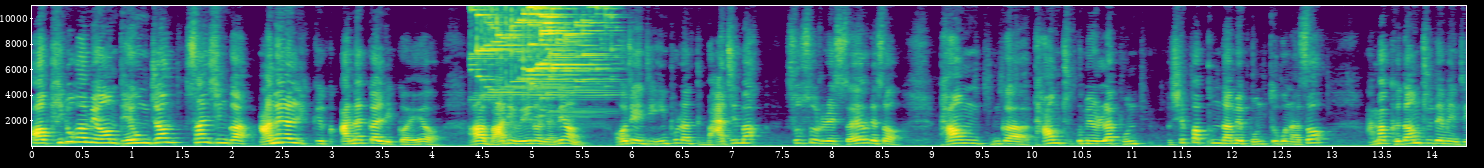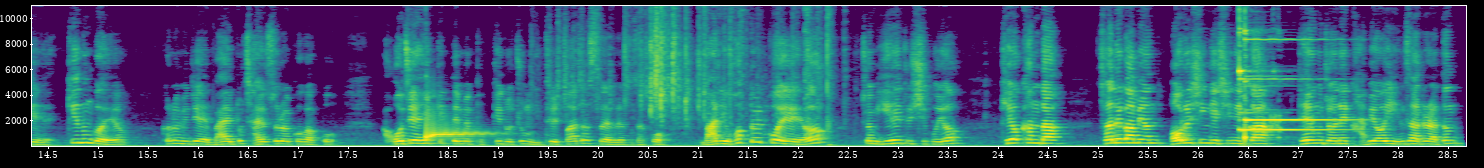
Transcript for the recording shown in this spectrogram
아 기도 가면 대웅전 산신가 안 헷갈릴 안 헷갈릴 거예요. 아 말이 왜 이러냐면 어제 이제 임플란트 마지막 수술을 했어요. 그래서 다음 그러니까 다음 주 금요일 날본 실밥 푼 다음에 본 뜨고 나서 아마 그 다음 주 되면 이제 끼는 거예요. 그럼 이제 말도 자유스러울 것 같고 어제 했기 때문에 붓기도 좀덜 빠졌어요. 그래서 자꾸 말이 헛돌 거예요. 좀 이해해 주시고요. 기억한다. 절에 가면 어르신 계시니까 대웅전에 가벼이 인사를 하든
